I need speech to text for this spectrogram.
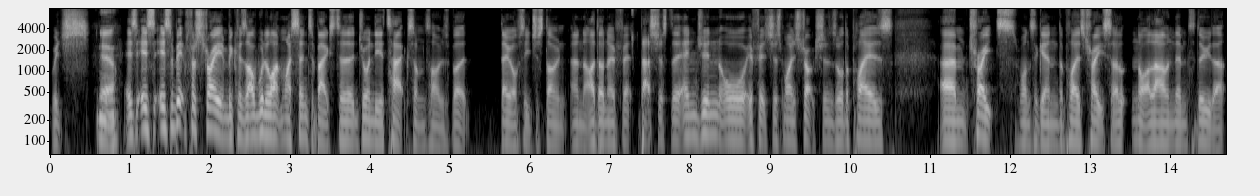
which yeah, is it's, it's a bit frustrating because I would like my centre backs to join the attack sometimes, but they obviously just don't. And I don't know if it, that's just the engine or if it's just my instructions or the players' um, traits. Once again, the players' traits are not allowing them to do that.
